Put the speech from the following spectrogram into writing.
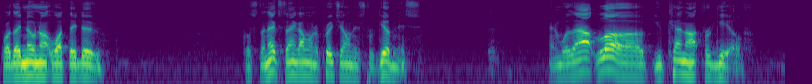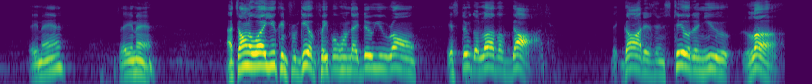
for they know not what they do. Because the next thing I want to preach on is forgiveness. And without love, you cannot forgive. Amen? Say amen. That's the only way you can forgive people when they do you wrong is through the love of God. That God has instilled in you love.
